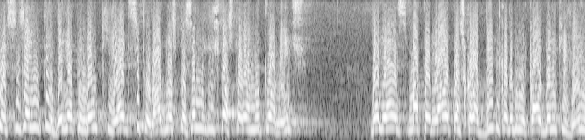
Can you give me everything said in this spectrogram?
precisa entender e aprender o que é discipulado. Nós precisamos nos pastorear mutuamente. E, aliás, material para a escola bíblica dominical do ano que vem.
